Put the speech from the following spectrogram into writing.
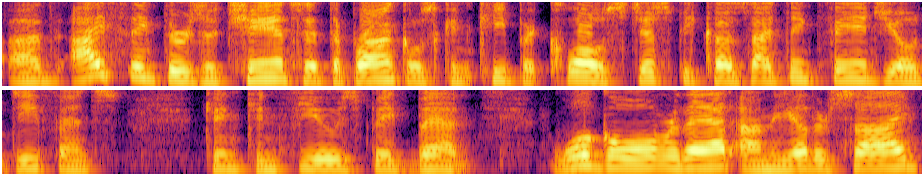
uh, I think there's a chance that the Broncos can keep it close just because I think Fangio defense can confuse Big Ben. We'll go over that on the other side.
